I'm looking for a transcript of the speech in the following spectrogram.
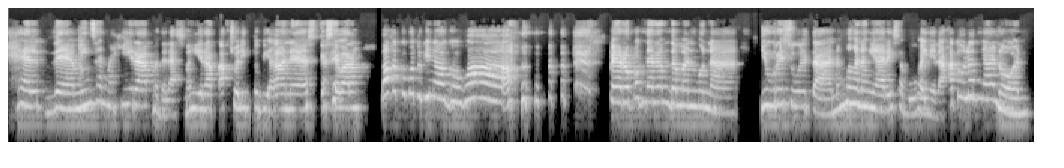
help them. Minsan mahirap, madalas mahirap actually to be honest. Kasi parang, bakit ko ba ito ginagawa? Pero pag naramdaman mo na yung resulta ng mga nangyari sa buhay nila, katulad nga nun,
